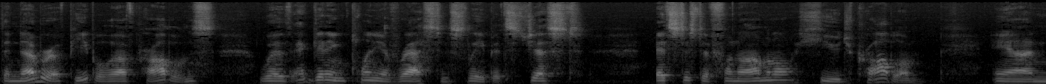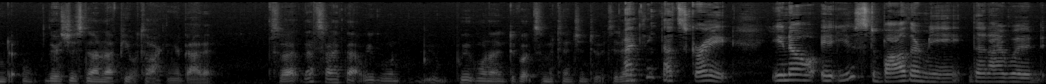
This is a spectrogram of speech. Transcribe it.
the number of people who have problems with getting plenty of rest and sleep. It's just it's just a phenomenal, huge problem, and there's just not enough people talking about it. So that, that's why I thought we want we, we want to devote some attention to it today. I think that's great. You know, it used to bother me that I would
